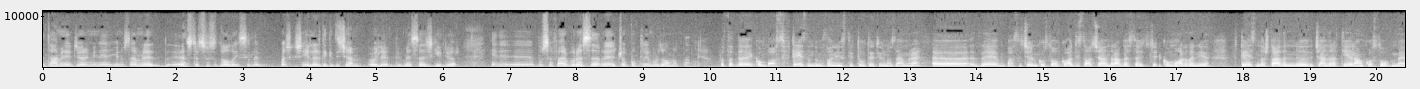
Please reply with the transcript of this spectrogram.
Në tamin e dyër, mine, ju në sajmë në në stërësë së dole, i sile, bashkë shë e lërë dikë dikëm, ojle bë mesaj gjilër, e në bu se farë burasë, ve qokë më të limë burdojnë më ta. Po thot, e kom pas ftesën, dhe më thonë, institutet ju në zemre, dhe pasi që në Kosovë ka disa qendra, besoj që kom marrë dhe një ftesë, ndoshta edhe në qendra tjera në Kosovë me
